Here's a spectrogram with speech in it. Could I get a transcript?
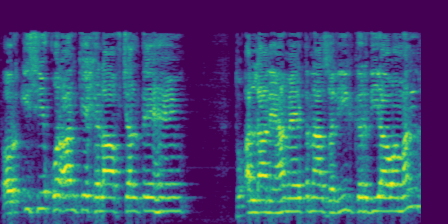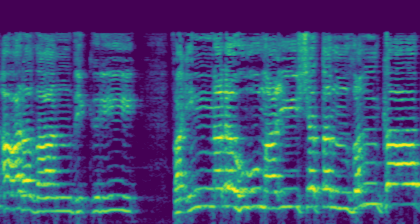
اور اسی قرآن کے خلاف چلتے ہیں۔ تو اللہ نے ہمیں اتنا ذلیل کر دیا۔ ومن اعرضان ذکری فإن له معیشتا ضنکا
